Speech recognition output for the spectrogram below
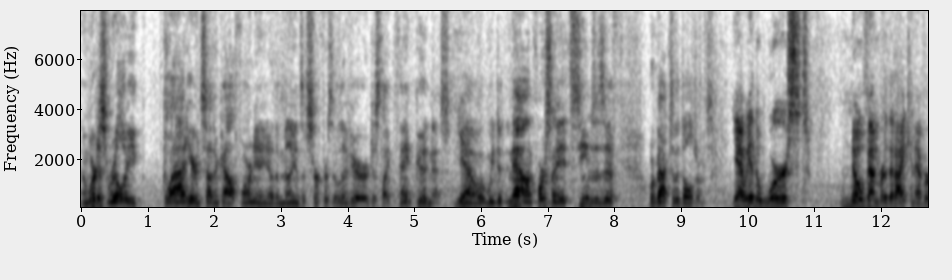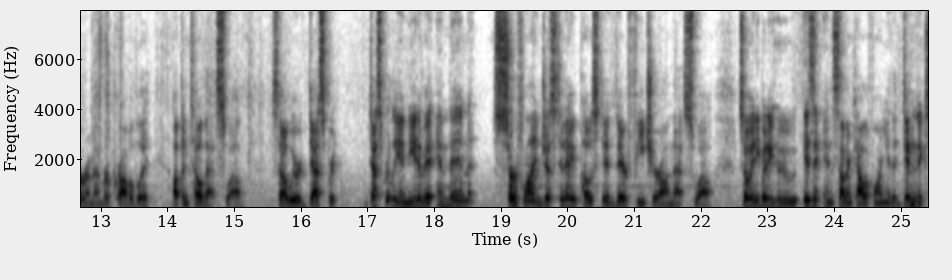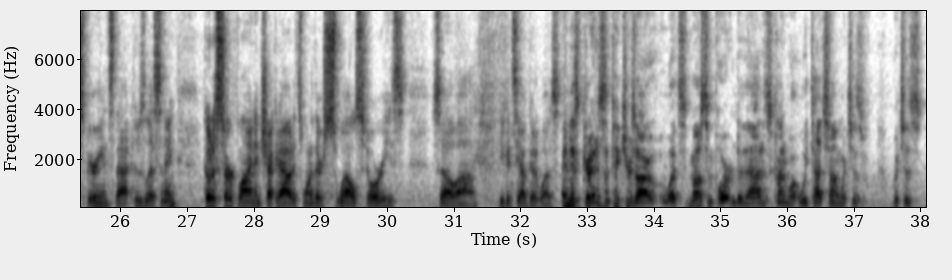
and we're just really glad here in Southern California. You know, the millions of surfers that live here are just like, thank goodness. Yeah. You know, we did now. Unfortunately, it seems as if we're back to the doldrums. Yeah, we had the worst November that I can ever remember, probably up until that swell. So we were desperate, desperately in need of it. And then Surfline just today posted their feature on that swell. So anybody who isn't in Southern California that didn't experience that, who's listening, go to Surfline and check it out. It's one of their swell stories. So um, you can see how good it was. And as good as the pictures are, what's most important to that is kind of what we touched on, which is which is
